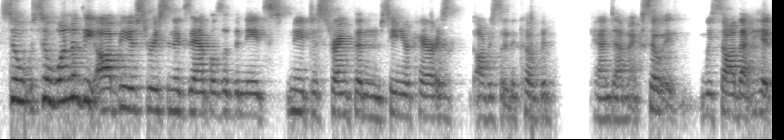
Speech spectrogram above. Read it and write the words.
So, so one of the obvious recent examples of the needs need to strengthen senior care is obviously the COVID pandemic. So it, we saw that hit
